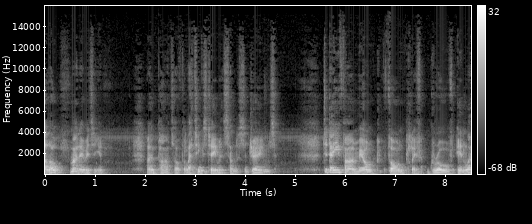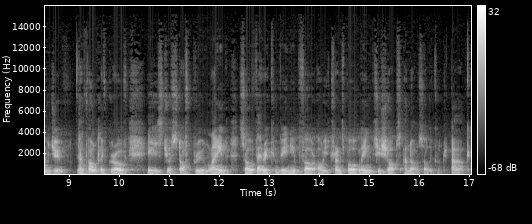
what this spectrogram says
Hello, my name is Ian. I'm part of the lettings team at Sanderson James. Today you find me on Thorncliffe Grove in Levenshulme. Now Thorncliffe Grove is just off Broom Lane, so very convenient for all your transport links, your shops and also the country park.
